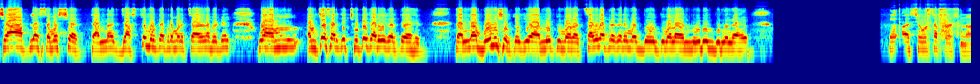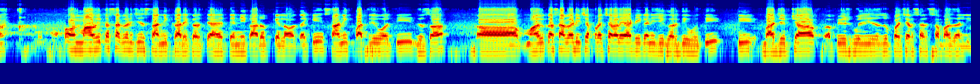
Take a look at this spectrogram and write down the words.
ज्या आपल्या समस्या आहेत त्यांना जास्त मोठ्या प्रमाणात चालना भेटेल व आम आमच्यासारखे छोटे कार्यकर्ते आहेत त्यांना बोलू शकतो की आम्ही तुम्हाला चांगल्या प्रकारे मत देऊन तुम्हाला निवडून दिलेलं आहे. शेवटचा प्रश्न. महाविकास आघाडीचे स्थानिक कार्यकर्ते आहेत त्यांनी एक आरोप केला होता की स्थानिक पातळीवरती जसा महाविकास आघाडीच्या प्रचाराला या ठिकाणी जी गर्दी होती ती भाजपच्या पियुष गोयलचा जो प्रचार सभा झाली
